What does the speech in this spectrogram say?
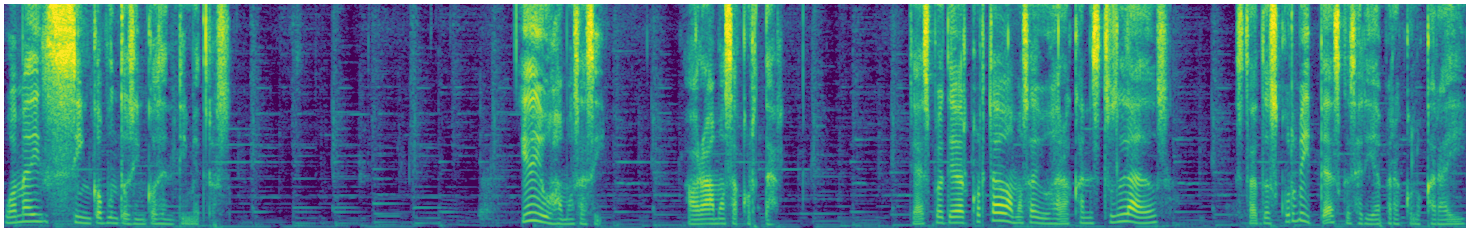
o a medir 5.5 centímetros. Y dibujamos así. Ahora vamos a cortar. Ya después de haber cortado vamos a dibujar acá en estos lados estas dos curvitas que sería para colocar ahí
